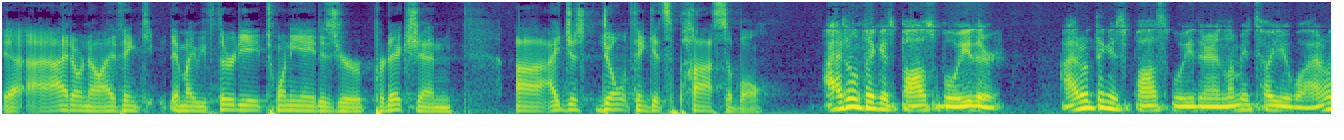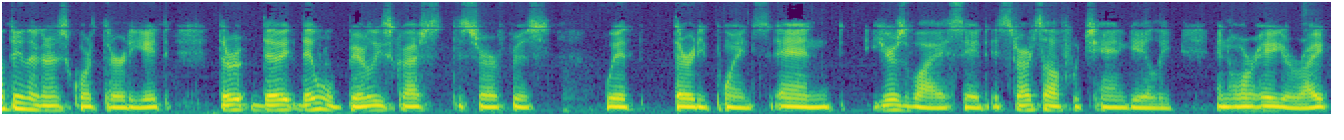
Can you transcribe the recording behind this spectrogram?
I don't know, I think it might be 38 28 is your prediction. Uh, I just don't think it's possible. I don't think it's possible either. I don't think it's possible either, and let me tell you why. I don't think they're going to score 38. They're, they they will barely scratch the surface with 30 points, and here's why I say it. It starts off with Chan Gailey, and Jorge, you're right.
